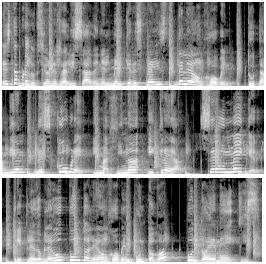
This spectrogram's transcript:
Esta producción es realizada en el Maker Space de León Joven. Tú también descubre, imagina y crea. Sé un maker. www.leonjoven.gov.mx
